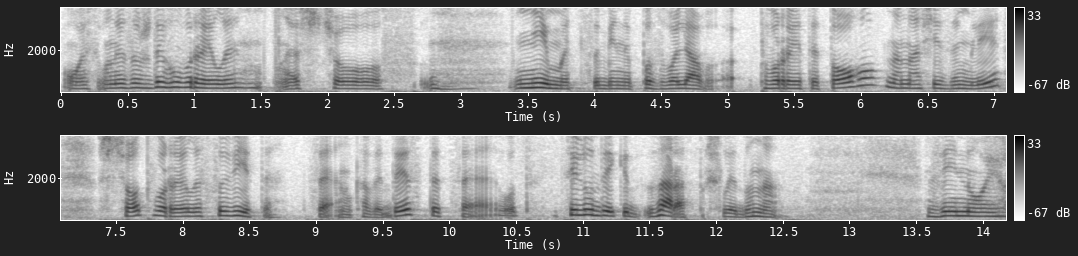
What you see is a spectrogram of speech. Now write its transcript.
Ось вони завжди говорили, що німець собі не дозволяв творити того на нашій землі, що творили совіти. Це НКВДисти, це от ці люди, які зараз прийшли до нас з війною.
